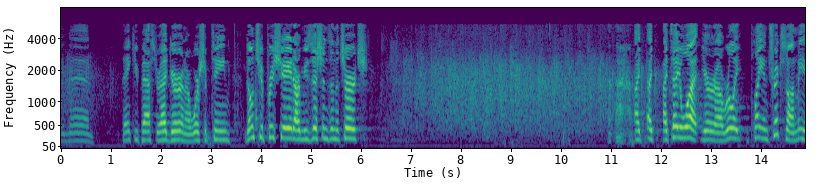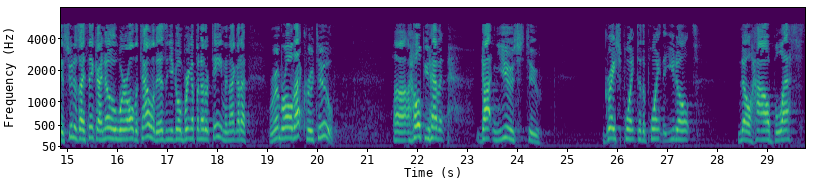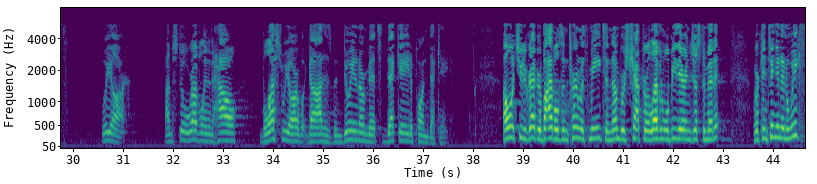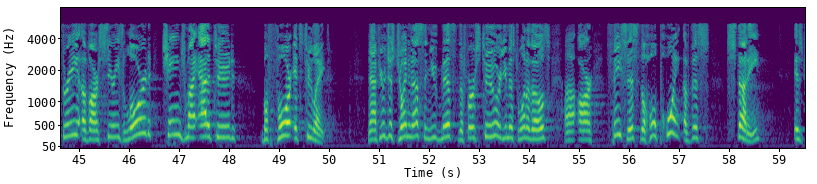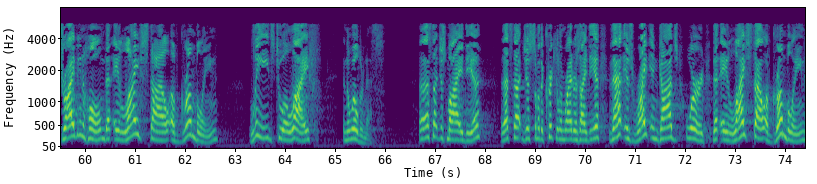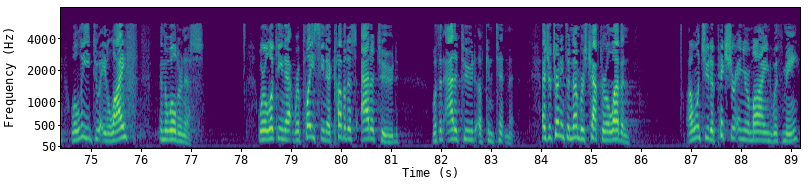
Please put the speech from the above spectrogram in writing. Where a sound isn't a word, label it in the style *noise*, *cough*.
Amen. Thank you, Pastor Edgar and our worship team. Don't you appreciate our musicians in the church? I, I, I tell you what, you're uh, really playing tricks on me. As soon as I think I know where all the talent is, and you go and bring up another team, and I got to remember all that crew too. Uh, I hope you haven't gotten used to Grace Point to the point that you don't know how blessed we are. I'm still reveling in how blessed we are what God has been doing in our midst decade upon decade. I want you to grab your Bibles and turn with me to Numbers chapter 11. We'll be there in just a minute. We're continuing in week three of our series, Lord, Change My Attitude Before It's Too Late. Now, if you're just joining us and you've missed the first two or you missed one of those, uh, our thesis, the whole point of this study is driving home that a lifestyle of grumbling leads to a life in the wilderness. Now, that's not just my idea. That's not just some of the curriculum writer's idea. That is right in God's Word that a lifestyle of grumbling will lead to a life in the wilderness. We're looking at replacing a covetous attitude with an attitude of contentment. As you're turning to Numbers chapter 11, I want you to picture in your mind with me,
